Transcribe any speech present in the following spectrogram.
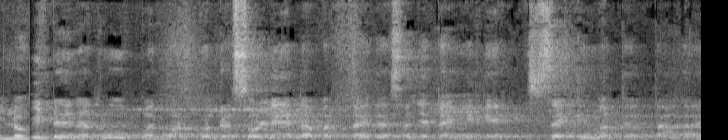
ಇಲ್ಲೂ ವಿಂಡೋ ಏನಾದರೂ ಓಪನ್ ಮಾಡಿಕೊಂಡ್ರೆ ಸೊಳ್ಳೆ ಎಲ್ಲ ಬರ್ತಾ ಇದೆ ಸಂಜೆ ಟೈಮಿಗೆ ಸೆಕೆ ಮತ್ತೆ ಅಂತ ಅಂದರೆ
